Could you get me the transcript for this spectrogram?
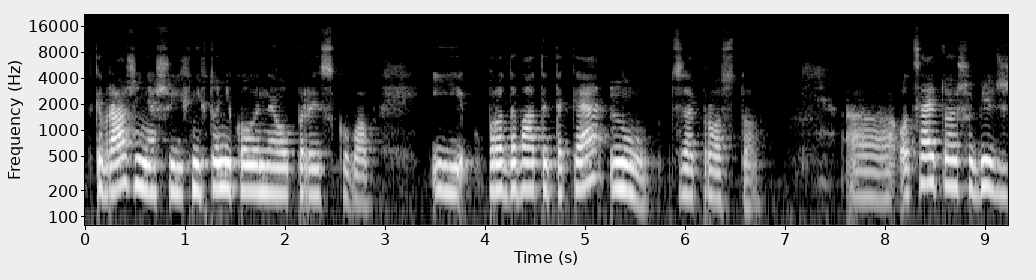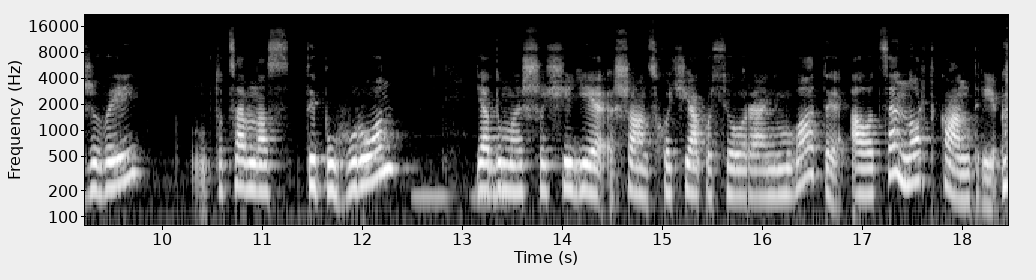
Таке враження, що їх ніхто ніколи не оприскував. І продавати таке, ну, це просто. Е, Оцей той, що більш живий, то це в нас типу гурон. Я думаю, що ще є шанс хоч якось його реанімувати, а оце Норд Кантрі.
